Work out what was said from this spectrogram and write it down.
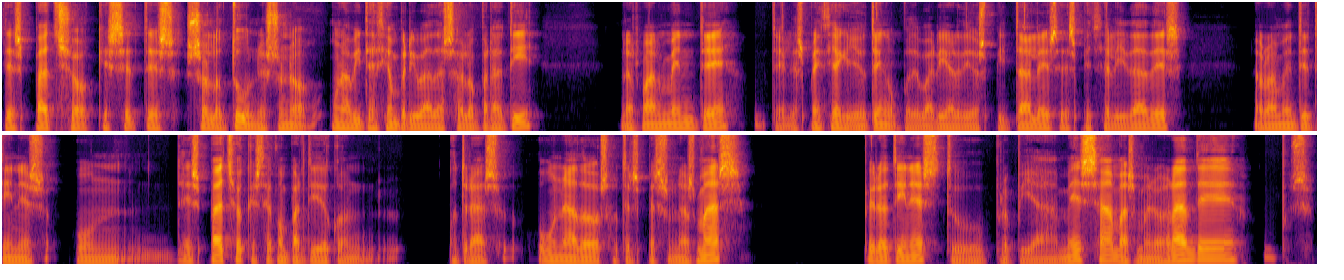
despacho que setes solo tú, no es una habitación privada solo para ti. Normalmente, de la experiencia que yo tengo, puede variar de hospitales, de especialidades. Normalmente tienes un despacho que está compartido con otras una, dos o tres personas más, pero tienes tu propia mesa más o menos grande, pues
